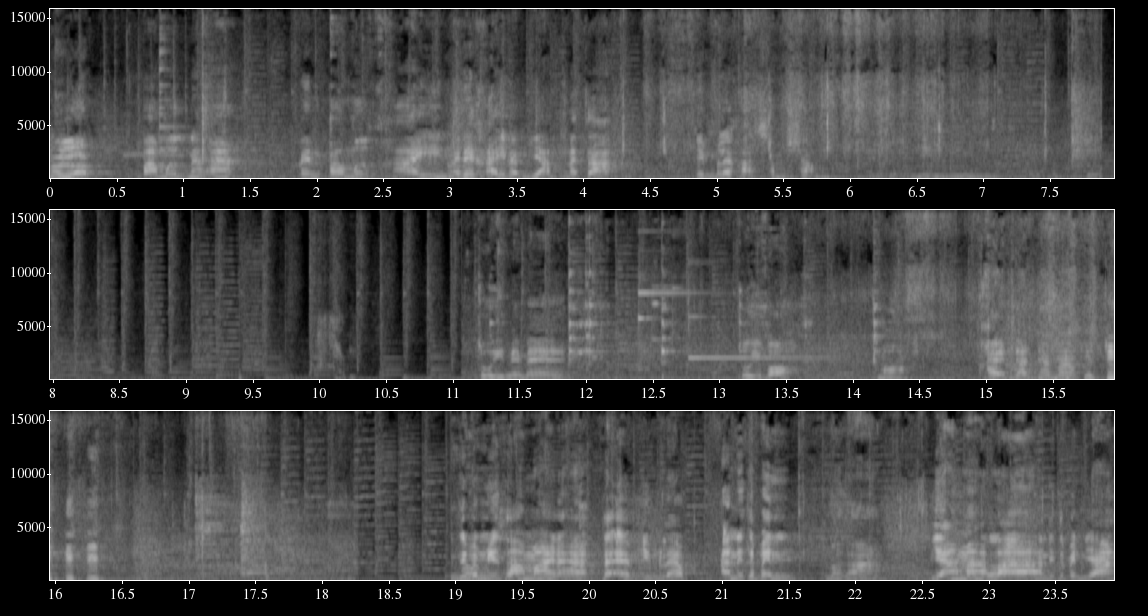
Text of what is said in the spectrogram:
มาเลือกปลาหมึกนะคะ เป็นปลาหมึกไข่ไม่ได้ไข่แบบยัดนะจ๊ะ จิ้มเลยค่ะช่ำจุยแม่แม่ จุยบอๆมาไข่นั่นใช่ไหมจริงๆมันมีสามไม้นะคะ แต่แอบกินไปแล้ว อันนี้จะเป็นมาล่า ย่างหม่าล่าอันนี้จะเป็นย่าง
